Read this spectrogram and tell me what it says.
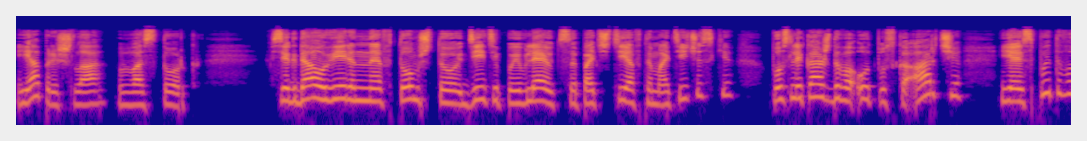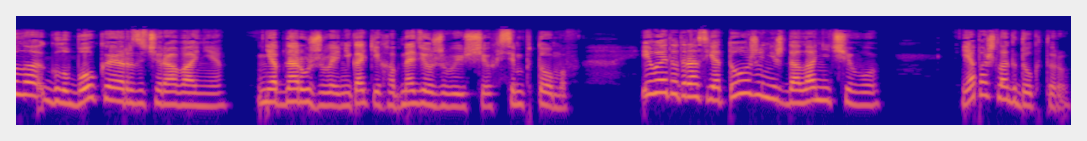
Я пришла в восторг. Всегда уверенная в том, что дети появляются почти автоматически, после каждого отпуска Арчи я испытывала глубокое разочарование, не обнаруживая никаких обнадеживающих симптомов. И в этот раз я тоже не ждала ничего. Я пошла к доктору.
